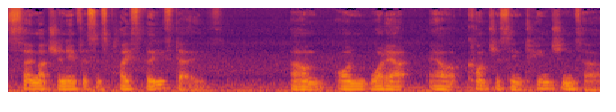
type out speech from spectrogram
so much an emphasis placed these days um, on what our our conscious intentions are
